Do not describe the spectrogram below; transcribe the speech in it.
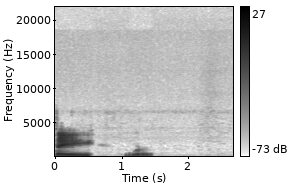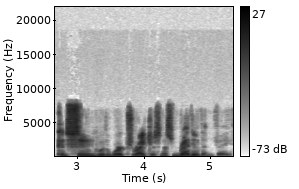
They were consumed with works righteousness rather than faith.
